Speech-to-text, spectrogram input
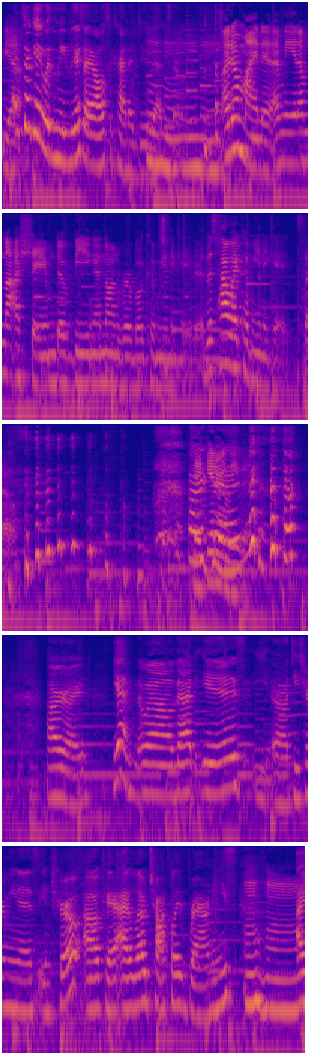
yeah. it's okay with me because I also kind of do that. So Mhm. I don't mind it. I mean, I'm not ashamed of being a nonverbal communicator. That's how I communicate. So, Take it or leave it. All right. Yeah, well, that is uh, Teacher Mina's intro. Okay, I love chocolate brownies. hmm I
